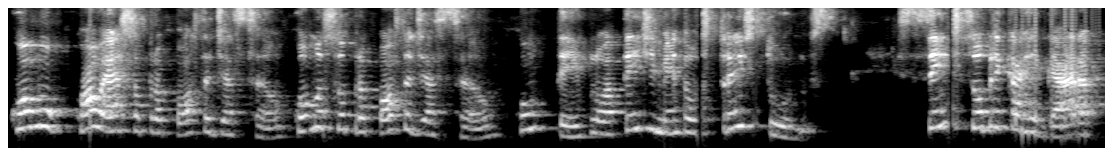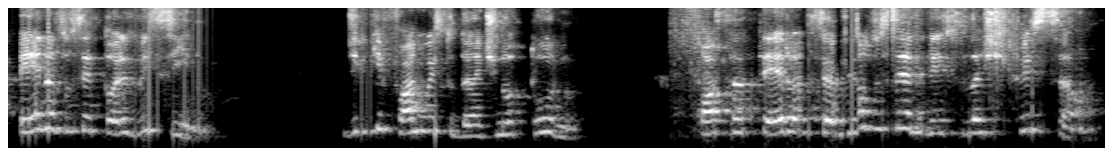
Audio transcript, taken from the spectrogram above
Como, qual é a sua proposta de ação? Como a sua proposta de ação contempla o atendimento aos três turnos, sem sobrecarregar apenas os setores do ensino? De que forma o estudante noturno possa ter todos os serviços da instituição?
